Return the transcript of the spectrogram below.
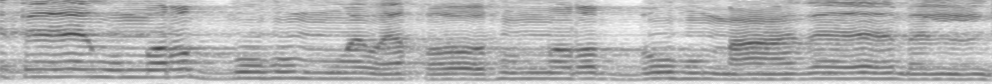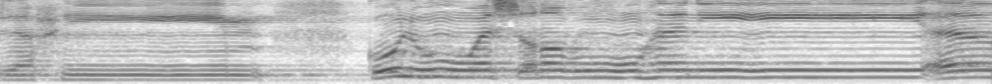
آتاهم ربهم ووقاهم ربهم عذاب الجحيم. كلوا واشربوا هنيئا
